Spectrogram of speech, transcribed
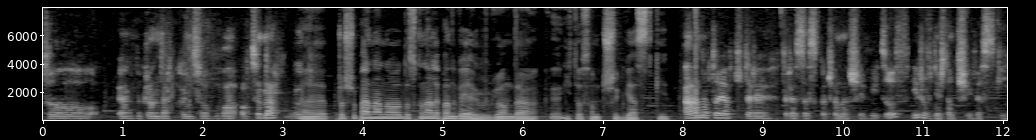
To jak wygląda końcowa ocena? E, proszę pana, no doskonale pan wie jak wygląda i to są trzy gwiazdki. A no to ja cztery, teraz zaskoczę naszych widzów i również dam trzy gwiazdki.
